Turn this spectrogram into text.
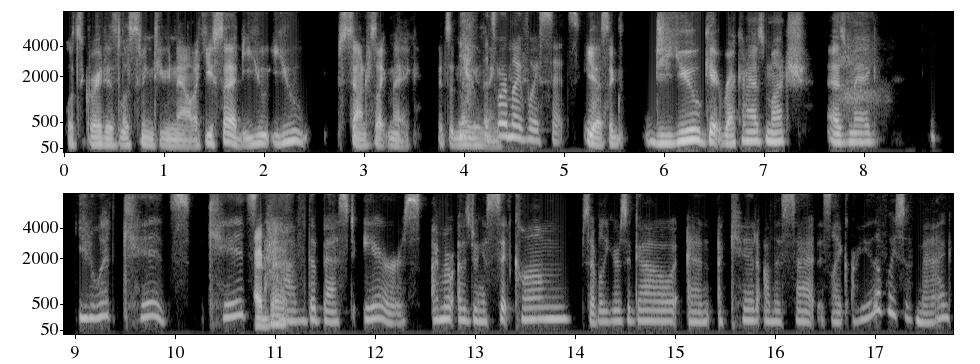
What's great is listening to you now. Like you said, you you sound just like Meg. It's Yeah, amazing. that's where my voice sits. Yeah. Yes. ex- Do you get recognized much as Meg? You know what? Kids, kids have the best ears. I remember I was doing a sitcom several years ago, and a kid on the set is like, "Are you the voice of Mag?"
